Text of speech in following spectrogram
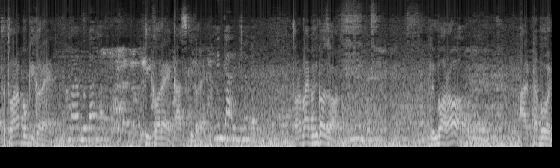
তো তোমার আব্বু কি করে? কি করে? কাজ কি করে? তোর ভাই বোন কজন? তুমি বড়? আর একটা বোন।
